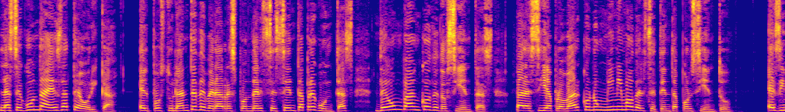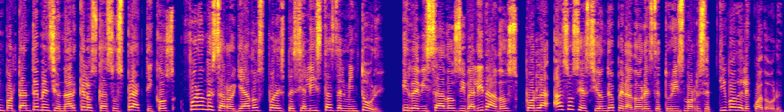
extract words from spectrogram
La segunda es la teórica. El postulante deberá responder 60 preguntas de un banco de 200 para así aprobar con un mínimo del 70%. Es importante mencionar que los casos prácticos fueron desarrollados por especialistas del MINTUR y revisados y validados por la Asociación de Operadores de Turismo Receptivo del Ecuador.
